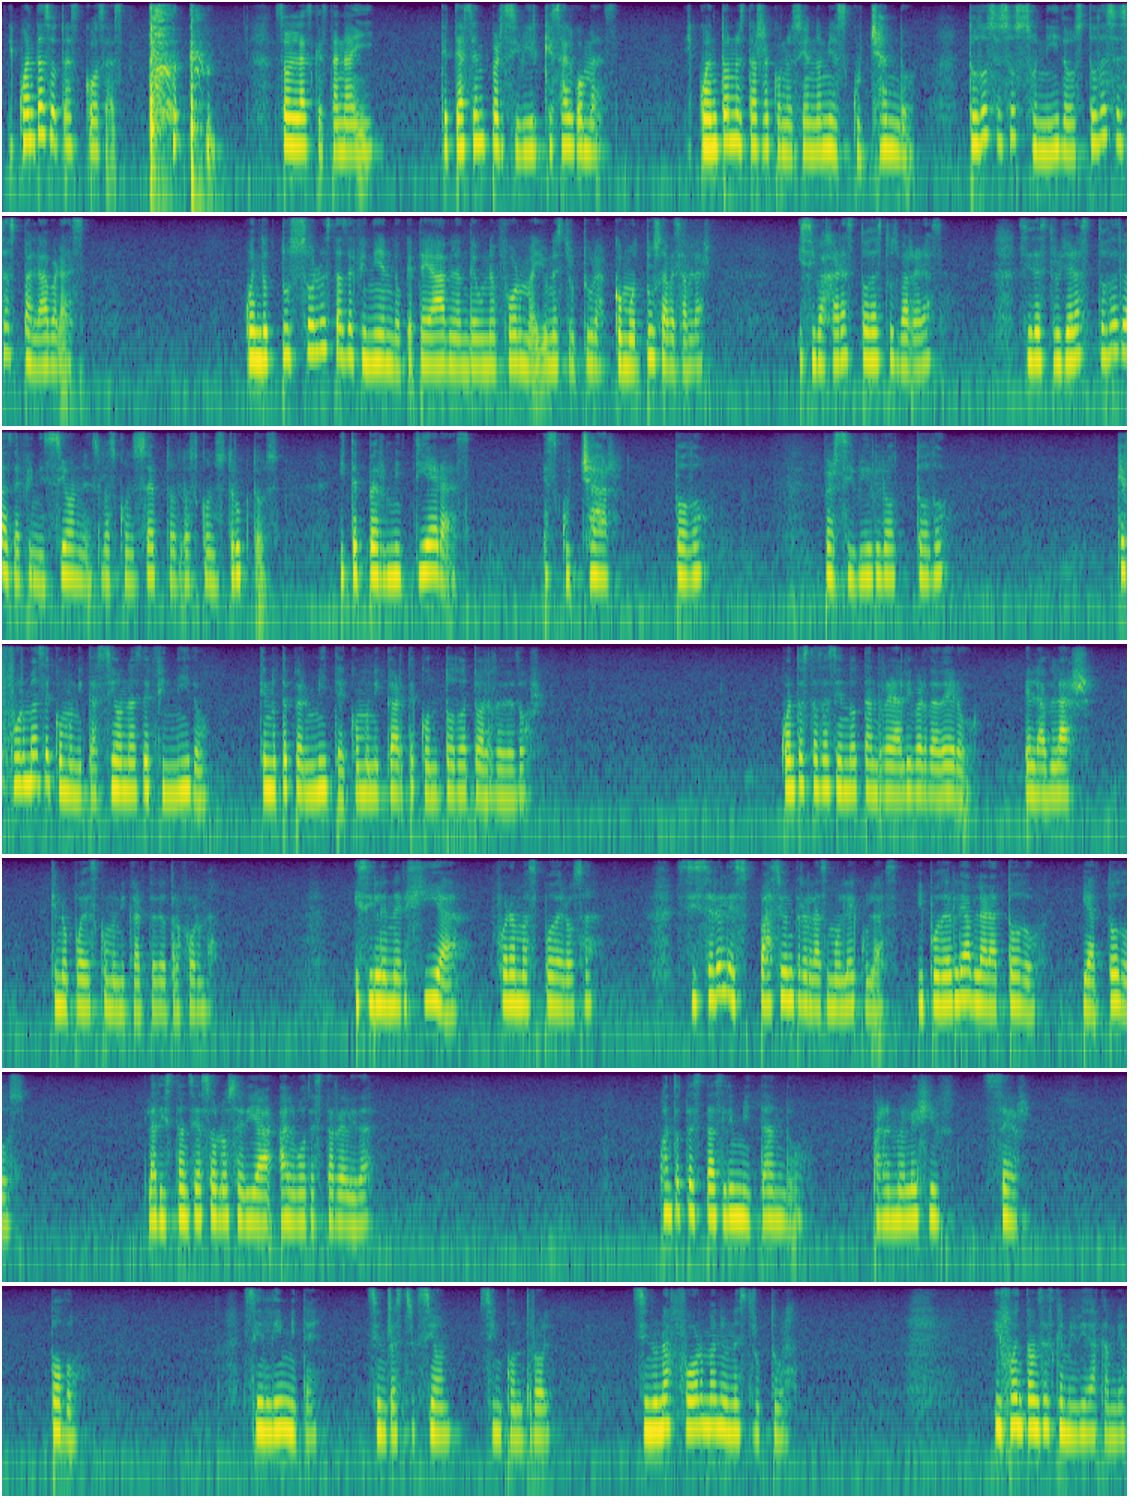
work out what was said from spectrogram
y cuántas otras cosas son las que están ahí que te hacen percibir que es algo más. Y cuánto no estás reconociendo ni escuchando todos esos sonidos, todas esas palabras cuando tú solo estás definiendo que te hablan de una forma y una estructura como tú sabes hablar. ¿Y si bajaras todas tus barreras? Si destruyeras todas las definiciones, los conceptos, los constructos y te permitieras escuchar todo, percibirlo todo, ¿qué formas de comunicación has definido? Que no te permite comunicarte con todo a tu alrededor. ¿Cuánto estás haciendo tan real y verdadero el hablar que no puedes comunicarte de otra forma? Y si la energía fuera más poderosa, si ser el espacio entre las moléculas y poderle hablar a todo y a todos la distancia solo sería algo de esta realidad. ¿Cuánto te estás limitando para no elegir ser todo? Sin límite, sin restricción, sin control, sin una forma ni una estructura. Y fue entonces que mi vida cambió.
